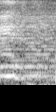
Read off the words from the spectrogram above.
breathe.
